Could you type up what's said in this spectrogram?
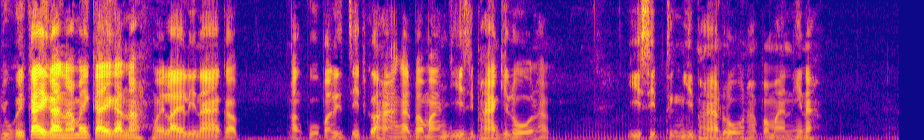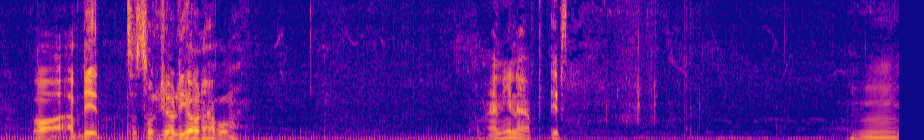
อยู่ใกล้ๆกันนะไม่ไกลกันนะห้วยไร่อารีน่ากับบางปู่ปาริจิตก็ห่างกันประมาณ 25 กิโลนะครับ 20ถึง25 โลนะครับประมาณนี้นะก็อัปเดตสดๆเรียวๆนะครับผม ประมาณนี้นะครับอืม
